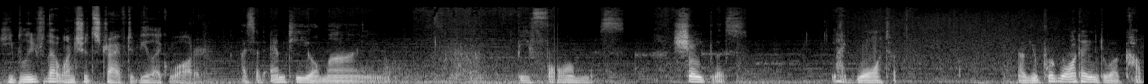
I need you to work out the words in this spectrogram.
he believed that one should strive to be like water. I said, empty your mind. Be formless, shapeless, like water. Now, you put water into a cup,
